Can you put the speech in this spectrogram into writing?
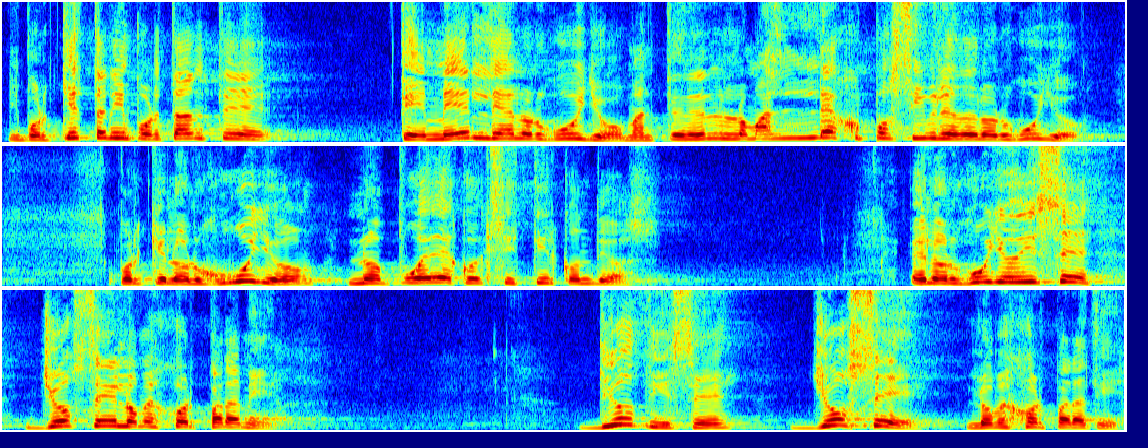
¿Y por qué es tan importante temerle al orgullo, mantenerlo lo más lejos posible del orgullo? Porque el orgullo no puede coexistir con Dios. El orgullo dice, yo sé lo mejor para mí. Dios dice, yo sé lo mejor para ti.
